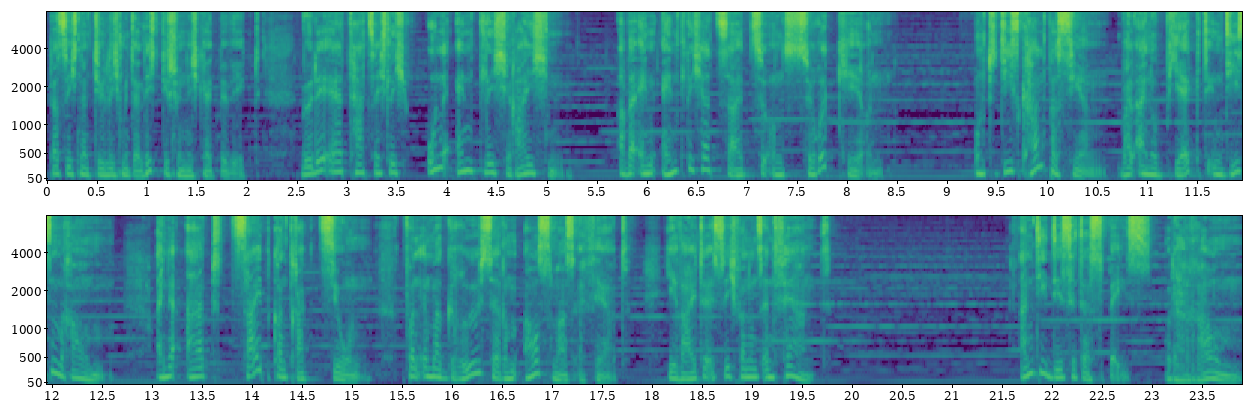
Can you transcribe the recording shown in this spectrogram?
das sich natürlich mit der Lichtgeschwindigkeit bewegt, würde er tatsächlich unendlich reichen, aber in endlicher Zeit zu uns zurückkehren. Und dies kann passieren, weil ein Objekt in diesem Raum eine Art Zeitkontraktion von immer größerem Ausmaß erfährt, je weiter es sich von uns entfernt. Antidissiter Space oder Raum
